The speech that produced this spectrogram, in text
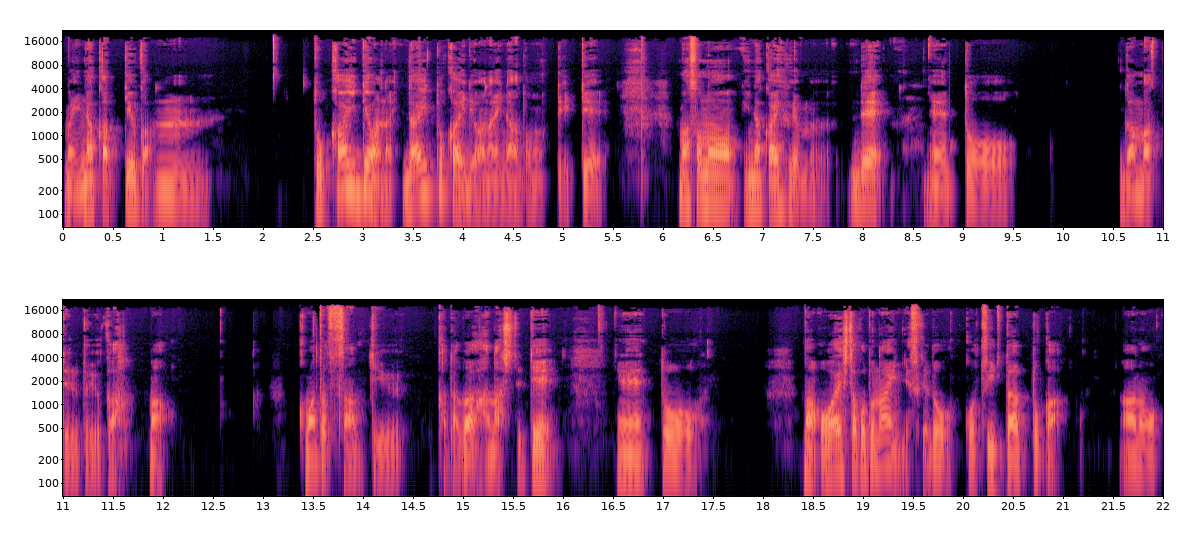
まあ田舎っていうか、うん、都会ではない、大都会ではないなと思っていて、まあその田舎 FM で、えーっと、頑張ってるというか、まあ、小松さんっていう方が話してて、えーっと、まあお会いしたことないんですけど、こうツイッターとか、あの、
